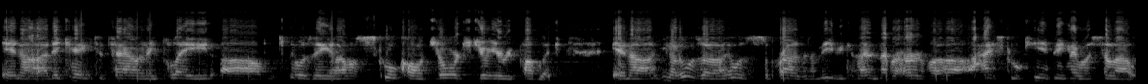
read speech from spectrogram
And uh, they came to town and they played. Um, it was a, uh, a school called George Junior Republic. And uh, you know, it was uh, it was surprising to me because I had never heard of a, a high school kid being able to sell out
